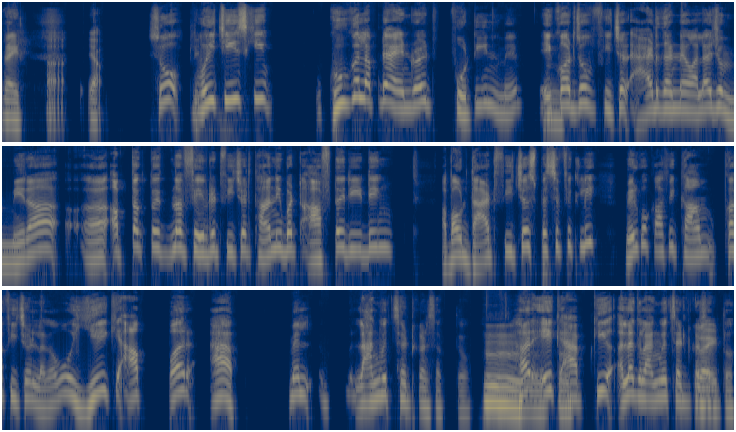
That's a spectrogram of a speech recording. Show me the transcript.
राइट हाँ, या। सो वही चीज़ की गूगल अपने एंड्रॉइड 14 में एक हम्म। और जो फीचर ऐड करने वाला है जो मेरा अब तक तो इतना फेवरेट फीचर था नहीं but after reading about that feature specifically मेरे को काफ़ी काम का फीचर लगा वो ये कि आप पर ऐप में लैंग्वेज सेट कर सकते हो। हम्म, हर एक ऐप की अलग लैंग्वेज सेट कर Right. सकते हो।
